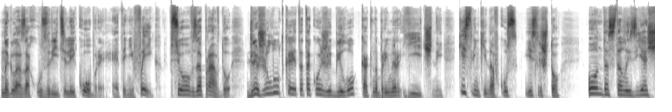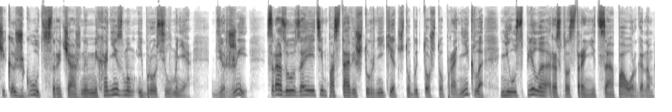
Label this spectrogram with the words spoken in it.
на глазах у зрителей кобры. Это не фейк. Все в заправду. Для желудка это такой же белок, как, например, яичный. Кисленький на вкус, если что. Он достал из ящика жгут с рычажным механизмом и бросил мне. Держи. Сразу за этим поставишь турникет, чтобы то, что проникло, не успело распространиться по органам,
